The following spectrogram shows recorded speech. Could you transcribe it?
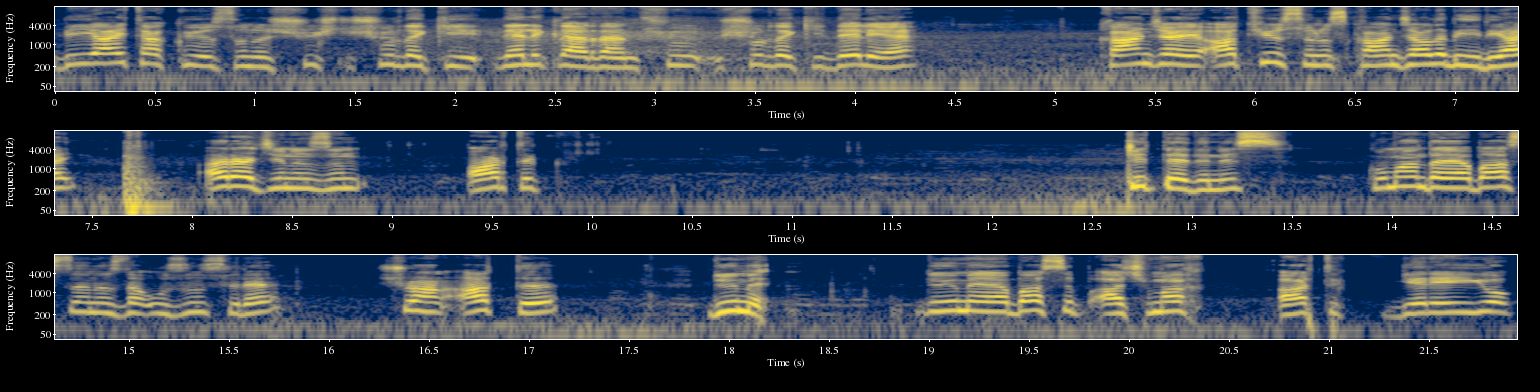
bir yay takıyorsunuz şu şuradaki deliklerden şu şuradaki deliğe kancayı atıyorsunuz kancalı bir yay aracınızın artık kilitlediniz. Kumandaya bastığınızda uzun süre şu an attı. Düğme düğmeye basıp açmak artık gereği yok.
